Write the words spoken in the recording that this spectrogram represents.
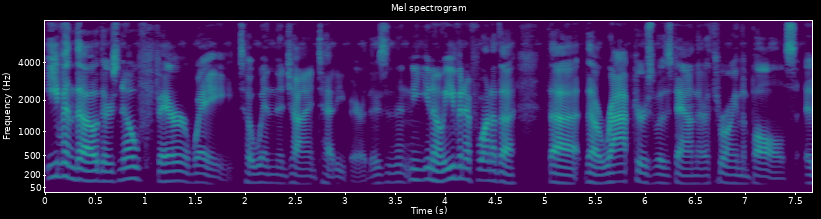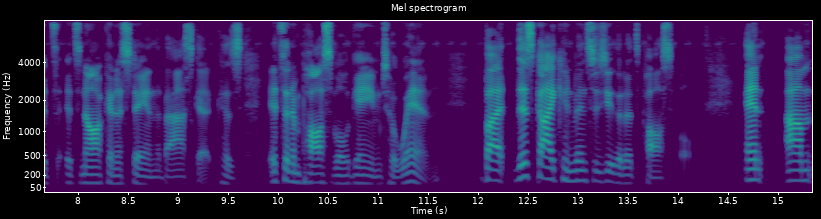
even though there's no fair way to win the giant teddy bear. There's, you know, even if one of the the the Raptors was down there throwing the balls, it's it's not going to stay in the basket because it's an impossible game to win. But this guy convinces you that it's possible, and um,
